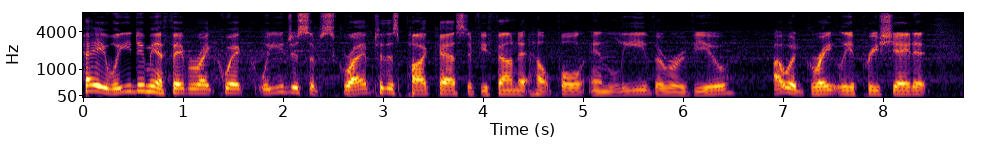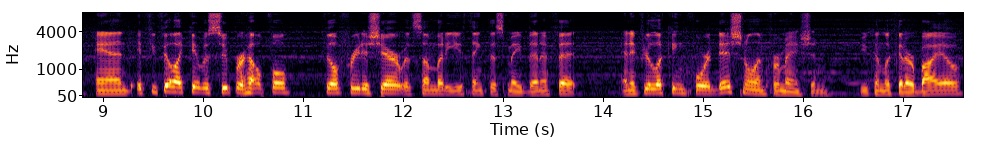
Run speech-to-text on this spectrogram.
Hey, will you do me a favor right quick? Will you just subscribe to this podcast if you found it helpful and leave a review? I would greatly appreciate it. And if you feel like it was super helpful, feel free to share it with somebody you think this may benefit. And if you're looking for additional information, you can look at our bio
